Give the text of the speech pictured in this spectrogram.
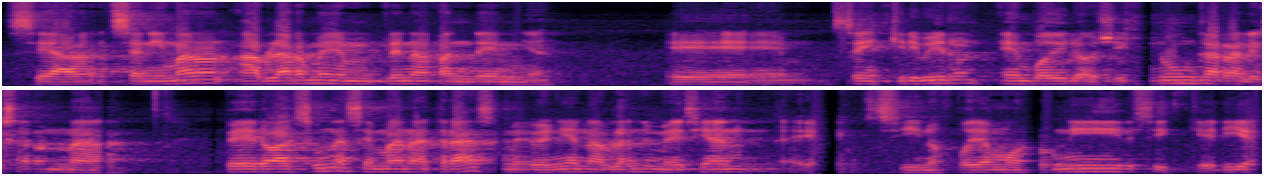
Se, animaron a hablarme en plena pandemia. Eh, se inscribieron en Bodylogic, nunca realizaron nada pero hace una semana atrás me venían hablando y me decían eh, si nos podíamos reunir, si querían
